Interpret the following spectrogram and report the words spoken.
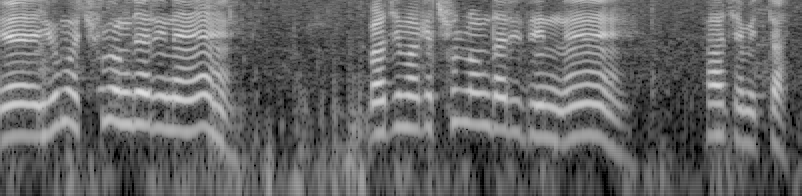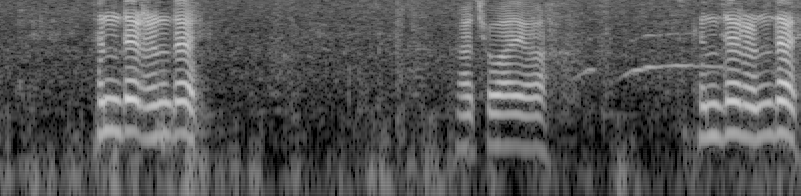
예, 이거 뭐 출렁다리네. 마지막에 출렁다리도 있네. 아, 재밌다. 흔들, 흔들. 아, 좋아요. 흔들, 흔들.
